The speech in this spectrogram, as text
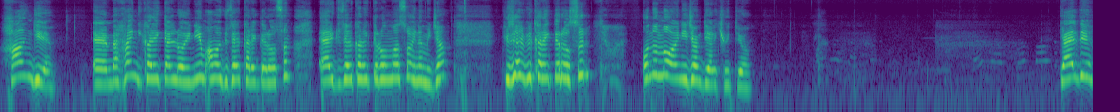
hangi e, ben hangi karakterle oynayayım ama güzel karakter olsun. Eğer güzel karakter olmazsa oynamayacağım. Güzel bir karakter olsun. Onunla oynayacağım diğerki video. Geldi.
